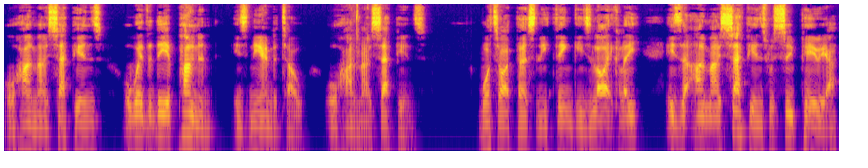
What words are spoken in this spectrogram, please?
or Homo sapiens, or whether the opponent is Neanderthal or Homo sapiens. What I personally think is likely is that Homo sapiens was superior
